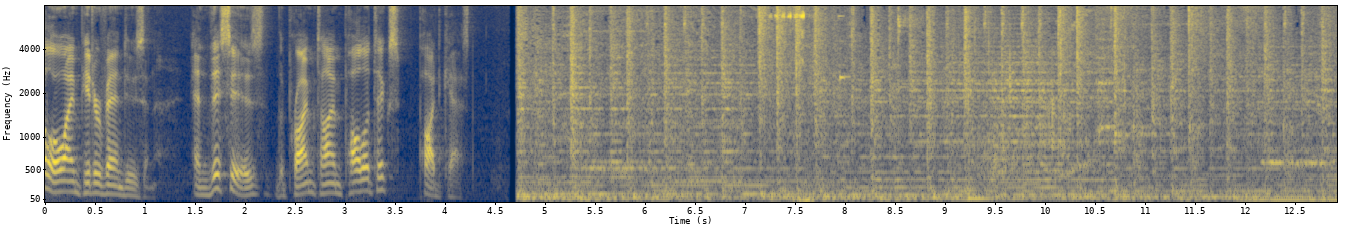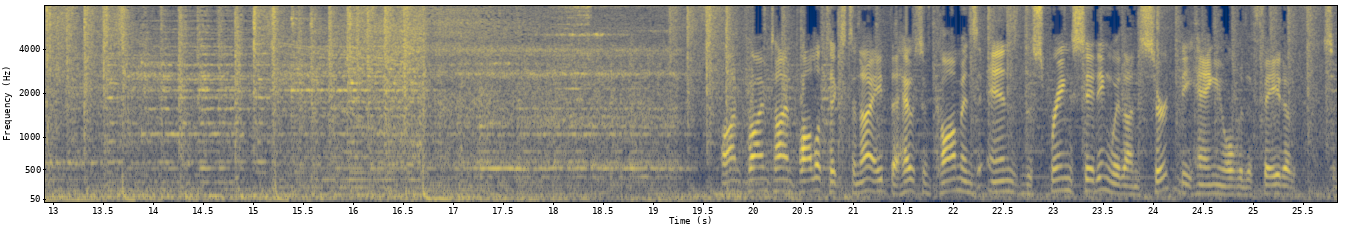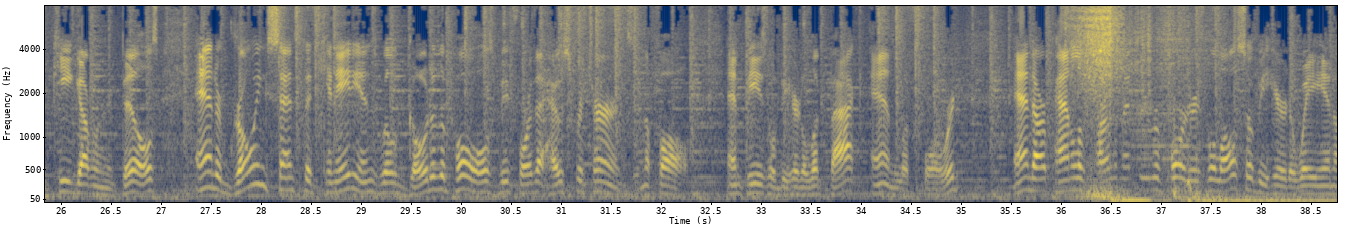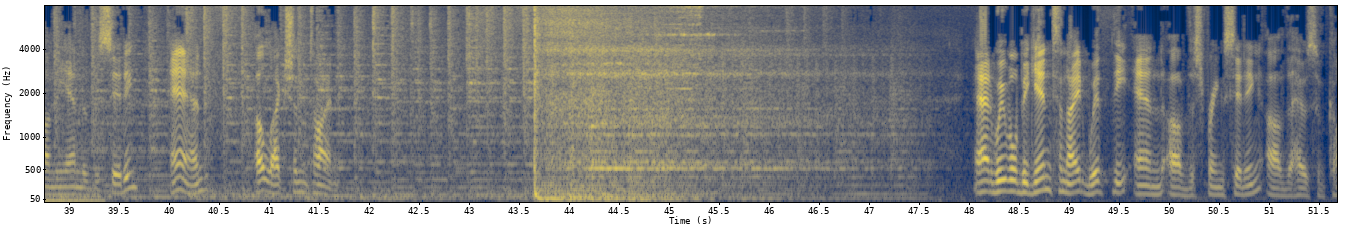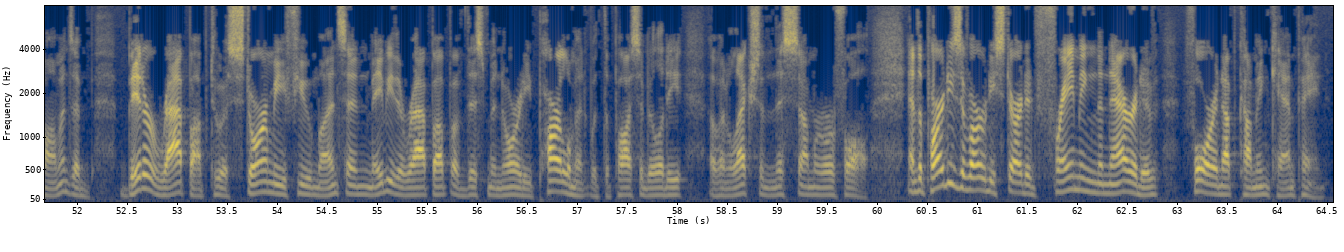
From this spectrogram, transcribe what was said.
Hello, I'm Peter Van Dusen, and this is the Primetime Politics Podcast. Primetime politics tonight, the House of Commons ends the spring sitting with uncertainty hanging over the fate of some key government bills and a growing sense that Canadians will go to the polls before the House returns in the fall. MPs will be here to look back and look forward. And our panel of parliamentary reporters will also be here to weigh in on the end of the sitting and election timing. And we will begin tonight with the end of the spring sitting of the House of Commons, a bitter wrap up to a stormy few months, and maybe the wrap up of this minority parliament with the possibility of an election this summer or fall. And the parties have already started framing the narrative for an upcoming campaign.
